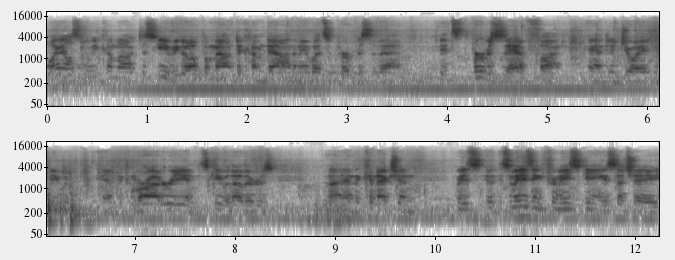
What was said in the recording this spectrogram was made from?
why else do we come out to ski? We go up a mountain to come down. I mean, what's the purpose of that? It's the purpose is to have fun and enjoy it, and be with and the camaraderie and ski with others, uh, and the connection. I mean, it's, it's amazing for me. Skiing is such a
